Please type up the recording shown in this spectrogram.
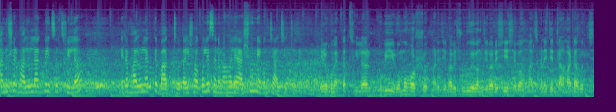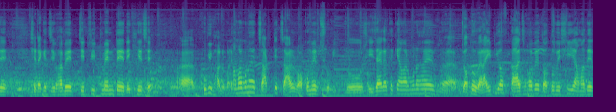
মানুষের ভালো লাগবে ইটস আ থ্রিলার এটা ভালো লাগতে বাধ্য, তাই সকলে সিনেমা হলে আসুন এবং চালচিত্র দেখুন। এরকম একটা থ্রিলার খুবই রোমহর্ষক মানে যেভাবে শুরু এবং যেভাবে শেষ এবং মাঝখানে যে ড্রামাটা হচ্ছে, সেটাকে যেভাবে যে ট্রিটমেন্টে দেখিয়েছে খুবই ভালো। মানে আমার মনে হয় চারটে চার রকমের ছবি। তো সেই জায়গা থেকে আমার মনে হয় যত ভ্যারাইটি অফ কাজ হবে, তত বেশি আমাদের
